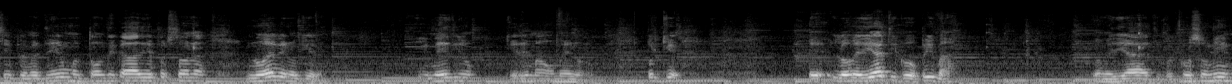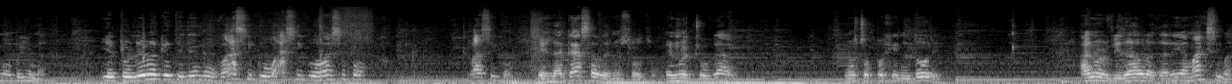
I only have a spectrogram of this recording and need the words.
Simplemente hay un montón de cada 10 personas, 9 no quieren. Y medio quiere más o menos. Porque eh, lo mediático prima. Lo mediático, el consumismo prima. Y el problema que tenemos básico, básico, básico, básico, es la casa de nosotros, en nuestro hogar, nuestros progenitores. Han olvidado la tarea máxima,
